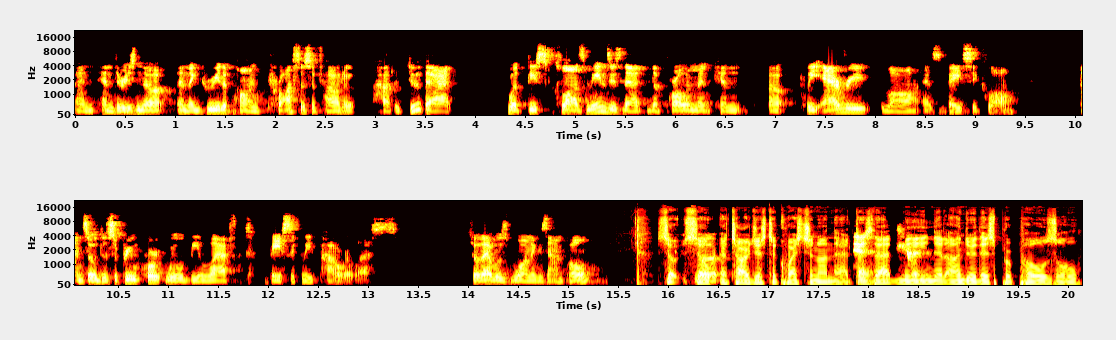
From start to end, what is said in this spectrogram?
and, and there is no an agreed upon process of how to how to do that, what this clause means is that the parliament can uh, plead every law as basic law, and so the Supreme Court will be left basically powerless. So that was one example. So, so uh, Atar, just a question on that. Does that mean that under this proposal,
